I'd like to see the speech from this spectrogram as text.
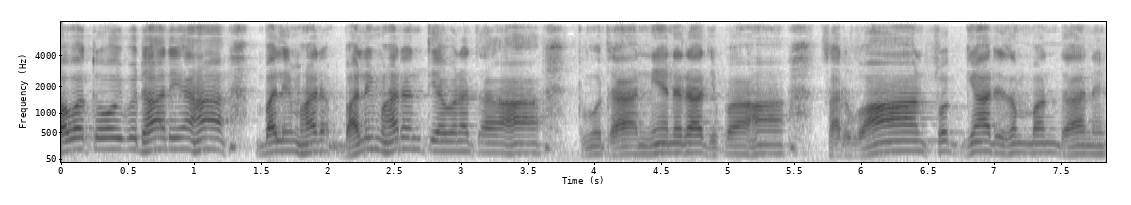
भवतो विबुधार्यः बलिमहर बलिमहरन्त्यवनताः किमुतान्येनराधिपाः सर्वान् स्वज्ञातिसम्बन्धान्,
